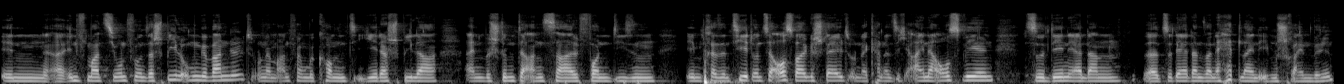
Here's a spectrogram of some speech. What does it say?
in Informationen für unser Spiel umgewandelt. Und am Anfang bekommt jeder Spieler eine bestimmte Anzahl von diesen eben präsentiert und zur Auswahl gestellt und da kann er sich eine auswählen, zu, denen er dann, zu der er dann seine Headline eben schreiben will.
